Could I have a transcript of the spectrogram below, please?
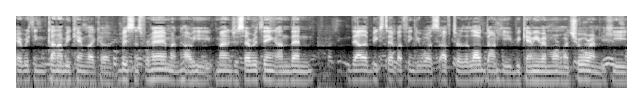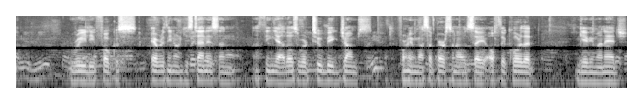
everything kind of became like a business for him and how he manages everything. And then the other big step, I think it was after the lockdown, he became even more mature and he really focused everything on his tennis. And I think, yeah, those were two big jumps for him as a person, I would say, off the court that gave him an edge.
